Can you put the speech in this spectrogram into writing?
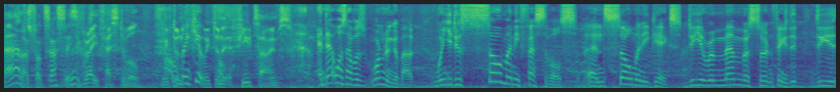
Ah, that's fantastic. It's a great festival. We've Oh, done thank it, you. We've done it a few times. And that was I was wondering about. When you do so many festivals and so many gigs, do you remember certain things? Do, do you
